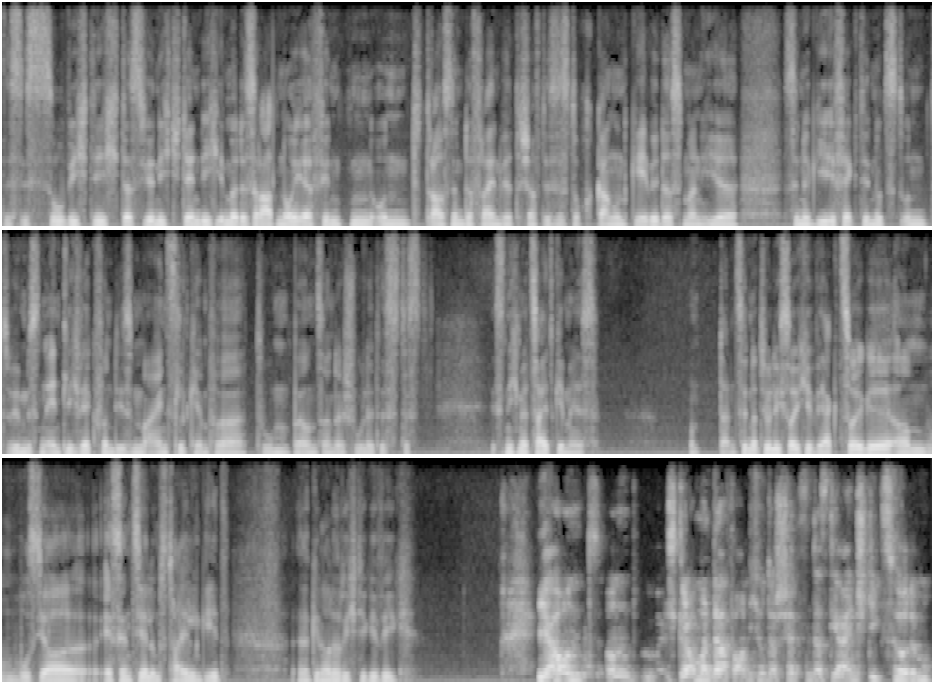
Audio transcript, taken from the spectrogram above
das ist so wichtig, dass wir nicht ständig immer das Rad neu erfinden und draußen in der freien Wirtschaft ist es doch gang und gäbe, dass man hier Synergieeffekte nutzt und wir müssen endlich weg von diesem Einzelkämpfertum bei uns an der Schule. Das, das ist nicht mehr zeitgemäß. Und dann sind natürlich solche Werkzeuge, ähm, wo es ja essentiell ums Teilen geht, äh, genau der richtige Weg. Ja, und, und ich glaube, man darf auch nicht unterschätzen, dass die Einstiegshürde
